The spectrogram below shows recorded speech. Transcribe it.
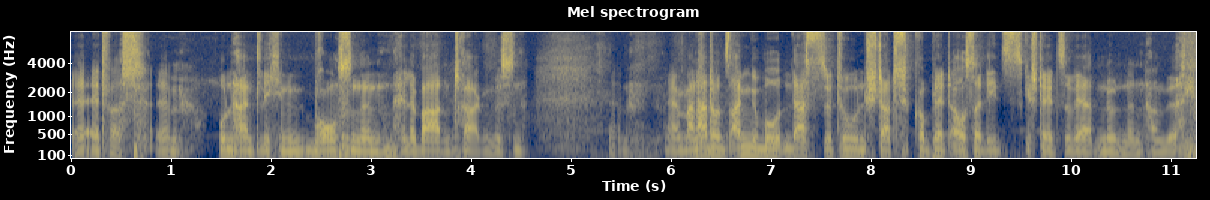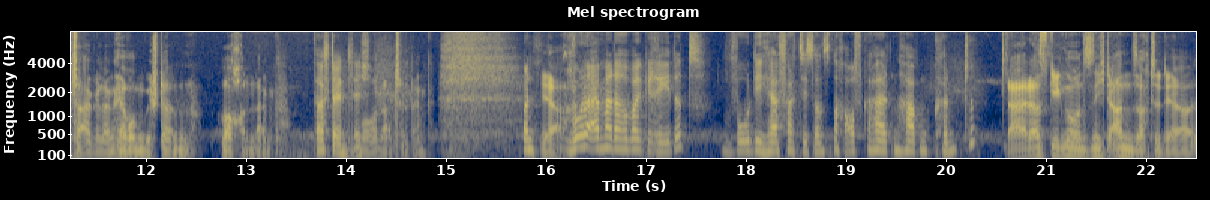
äh, etwas ähm, unhandlichen bronzenen Hellebarden tragen müssen. Ähm, äh, man hat uns angeboten, das zu tun, statt komplett außer Dienst gestellt zu werden. Und dann haben wir tagelang herumgestanden. Wochenlang, Verständlich. monatelang. Und Ja. wurde einmal darüber geredet, wo die Herrschaft sich sonst noch aufgehalten haben könnte? Äh, das ging uns nicht an, sagte der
